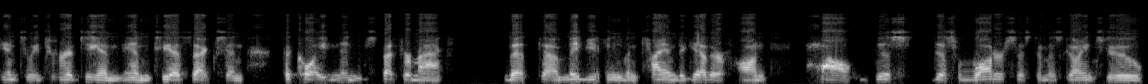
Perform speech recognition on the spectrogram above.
into eternity and, and TSX and Fucoidan and SpectraMax, but uh, maybe you can even tie them together on how this this water system is going to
